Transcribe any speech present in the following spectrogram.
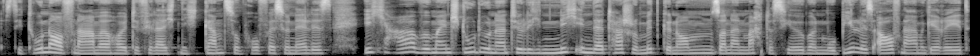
dass die Tonaufnahme heute vielleicht nicht ganz so professionell ist, ich habe mein Studio natürlich nicht in der Tasche mitgenommen, sondern mache das hier über ein mobiles Aufnahmegerät.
